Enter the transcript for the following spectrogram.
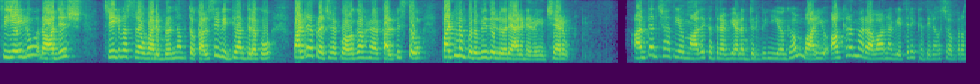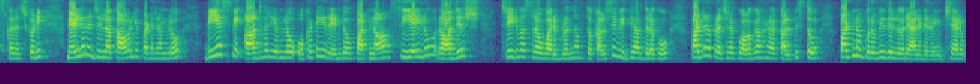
సిఐలు రాజేష్ శ్రీనివాసరావు వారి బృందంతో కలిసి విద్యార్థులకు పట్టణ ప్రజలకు అవగాహన కల్పిస్తూ పట్టణ పురవీధుల్లో ర్యాలీ నిర్వహించారు. అంతర్జాతీయ మాదక ద్రవ్యాల దుర్వినియోగం మరియు అక్రమ రవాణా వ్యతిరేక దినోత్సవం పురస్కరించుకొని నెల్లూరు జిల్లా కావలి పట్టణంలో డీఎస్పీ ఆధ్వర్యంలో ఒకటి రెండో పట్న సిఐలు రాజేష్ శ్రీనివాసరావు వారి బృందంతో కలిసి విద్యార్థులకు పట్టణ ప్రజలకు అవగాహన కల్పిస్తూ పట్టణ పురవీధుల్లో ర్యాలీ నిర్వహించారు.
